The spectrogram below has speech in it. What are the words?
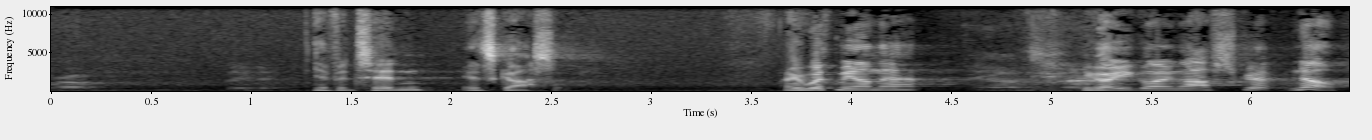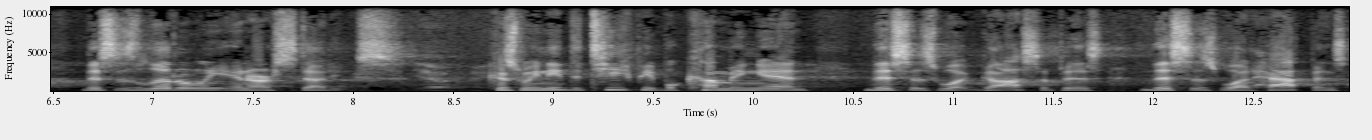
bro. If it's hidden, it's gossip. Are you with me on that? Yeah, Are you going off script? No, this is literally in our studies. Because we need to teach people coming in this is what gossip is, this is what happens.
